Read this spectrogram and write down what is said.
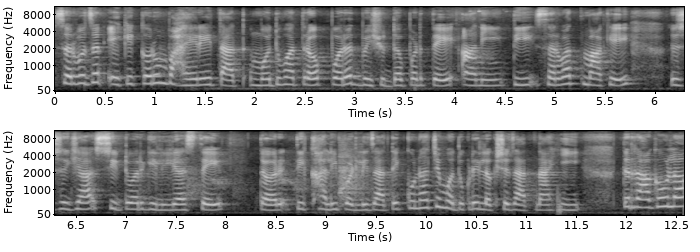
सर्वजण एक एक करून बाहेर येतात. मधू मात्र परत बेशुद्ध पडते आणि ती सर्वात मागे ह्या सीटवर गेलेली असते. तर ती खाली पडली जाते. कुणाचे मधुकडे लक्ष जात नाही. तर राघवला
